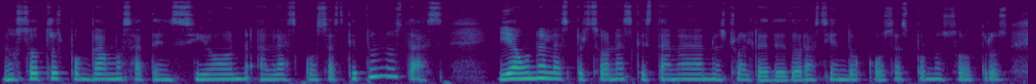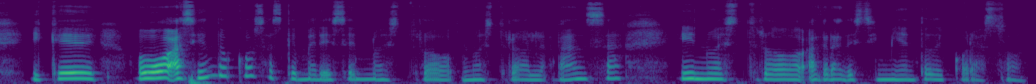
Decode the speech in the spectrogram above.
nosotros pongamos atención a las cosas que tú nos das y aún a las personas que están a nuestro alrededor haciendo cosas por nosotros y que o haciendo cosas que merecen nuestro nuestra alabanza y nuestro agradecimiento de corazón.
